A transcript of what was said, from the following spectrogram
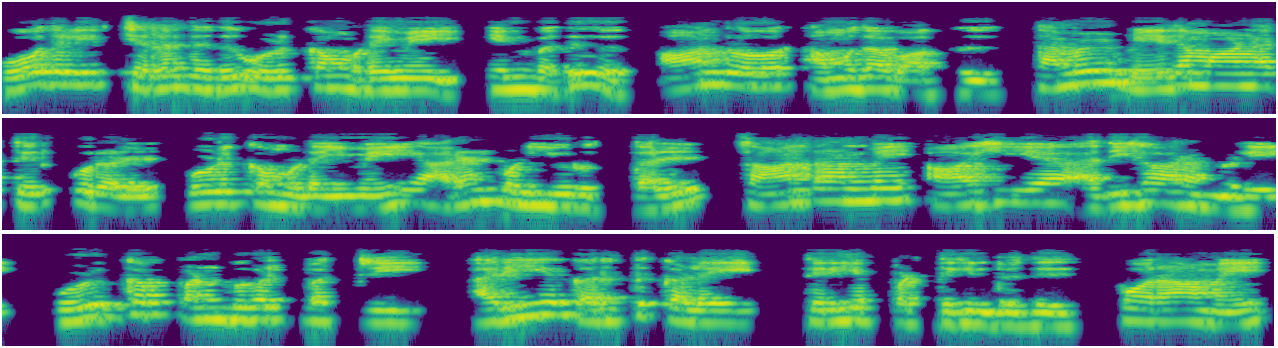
ஓதலிற் சிறந்தது ஒழுக்கம் உடைமை என்பது ஆன்றோர் அமுத வாக்கு. தமிழ் வேதமான திருக்குறள் ஒழுக்கமுடைமை அரண் வலியுறுத்தல் சான்றாண்மை ஆகிய அதிகாரங்களில் ஒழுக்கப் பண்புகள் பற்றி அரிய கருத்துக்களை தெரியப்படுத்துகின்றது. பொறாமை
